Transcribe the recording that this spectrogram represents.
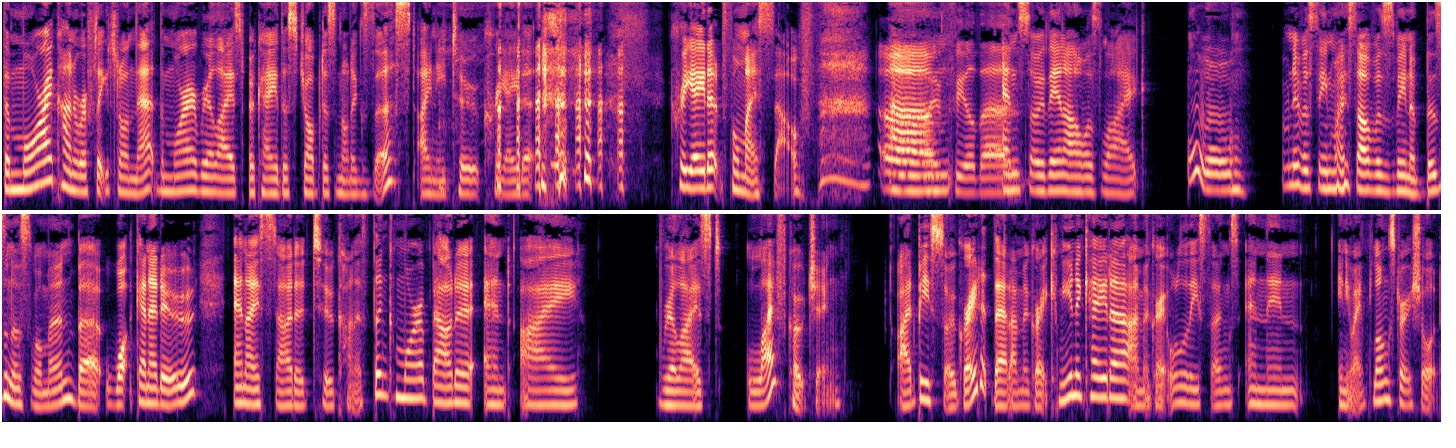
the more I kind of reflected on that, the more I realized, okay, this job does not exist. I need to create it. create it for myself. Oh, I Um, feel that. And so then I was like, oh, I've never seen myself as being a businesswoman, but what can I do? And I started to kind of think more about it and I realized life coaching. I'd be so great at that. I'm a great communicator. I'm a great all of these things. And then, anyway, long story short,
